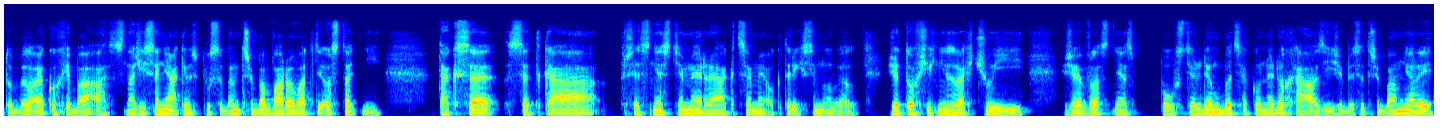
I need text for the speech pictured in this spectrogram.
to byla jako chyba a snaží se nějakým způsobem třeba varovat ty ostatní, tak se setká přesně s těmi reakcemi, o kterých jsi mluvil. Že to všichni zlehčují, že vlastně spoustě lidem vůbec jako nedochází, že by se třeba měli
